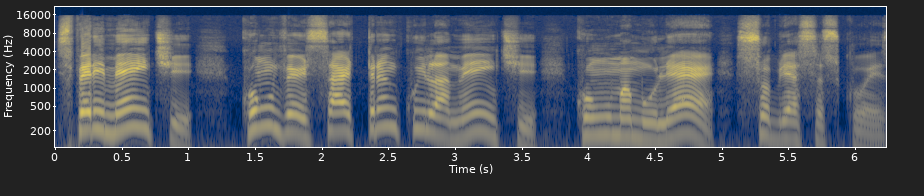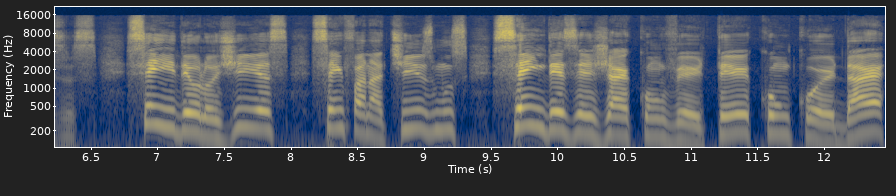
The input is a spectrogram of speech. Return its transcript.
Experimente conversar tranquilamente com uma mulher sobre essas coisas, sem ideologias, sem fanatismos, sem desejar converter, concordar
